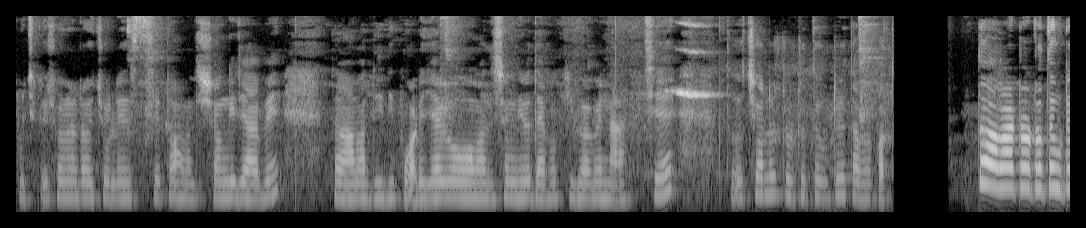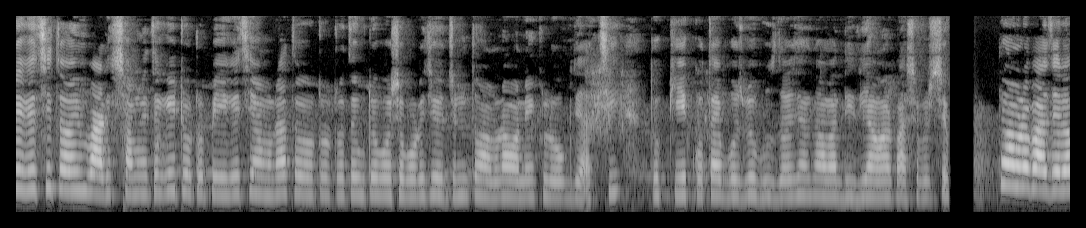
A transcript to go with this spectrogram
পুচকে সোনারাও চলে এসছে, তো আমাদের সঙ্গে যাবে। তো আমার দিদি পরে যাবে, ও আমাদের সঙ্গে দেখো কীভাবে নাচছে। তো চলো টোটোতে উঠে তারপর কথা তো আমরা টোটোতে উঠে গেছি, তো আমি বাড়ির সামনে থেকেই টোটো পেয়ে গেছি আমরা। তো টোটোতে উঠে বসে পড়েছি, ওর জন্য তো আমরা অনেক লোক যাচ্ছি। তো কে কোথায় বসবে বুঝতে পারছি না। তো আমার দিদি আমার পাশে বসে আমরা বাজারে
